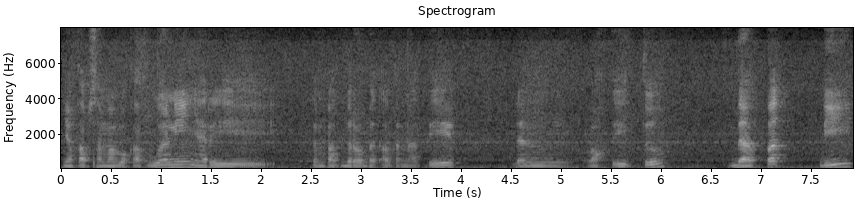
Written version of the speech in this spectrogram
nyokap sama bokap gua nih nyari tempat berobat alternatif dan waktu itu dapat di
